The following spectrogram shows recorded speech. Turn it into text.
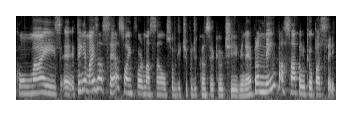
com mais é, tenha mais acesso à informação sobre o tipo de câncer que eu tive, né? Para nem passar pelo que eu passei.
